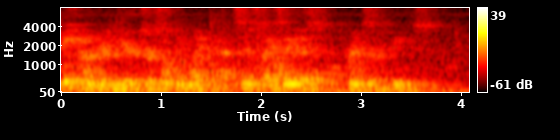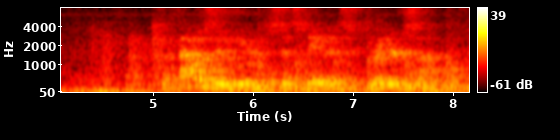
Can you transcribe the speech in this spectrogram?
800 years or something like that since Isaiah's Prince of Peace. A thousand years since David's greater son.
